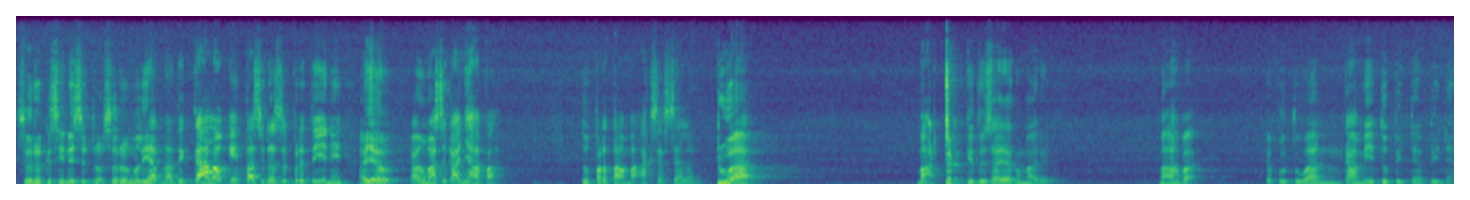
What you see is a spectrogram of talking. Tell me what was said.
suruh ke sini suruh, suruh ngelihat nanti kalau kita sudah seperti ini, ayo kamu masukannya apa? Itu pertama akses jalan. Dua, madek gitu saya kemarin. Maaf Pak, kebutuhan kami itu beda-beda.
